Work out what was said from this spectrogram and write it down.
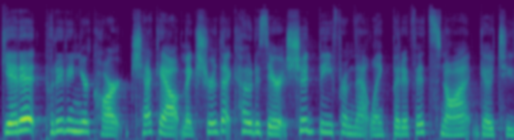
Get it, put it in your cart, check out, make sure that code is there. It should be from that link, but if it's not, go to,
